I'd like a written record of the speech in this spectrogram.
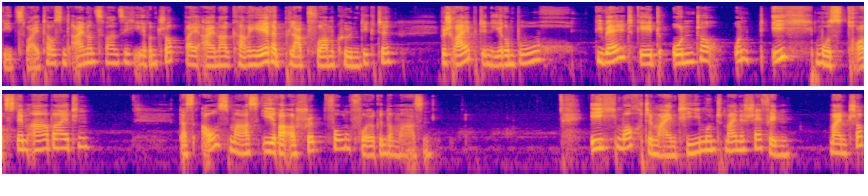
die 2021 ihren Job bei einer Karriereplattform kündigte, beschreibt in ihrem Buch Die Welt geht unter und ich muss trotzdem arbeiten das Ausmaß ihrer Erschöpfung folgendermaßen. Ich mochte mein Team und meine Chefin. Mein Job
